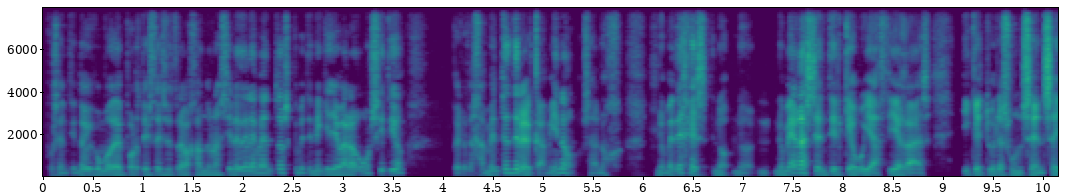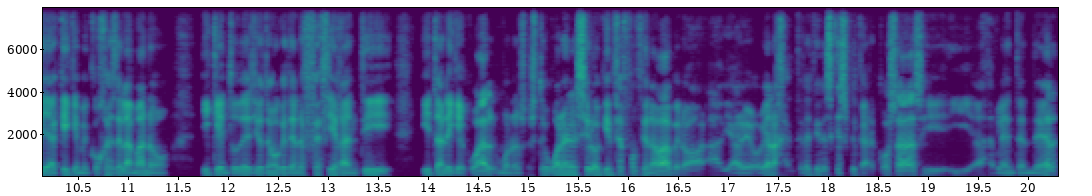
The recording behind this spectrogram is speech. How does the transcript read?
pues entiendo que como deportista estoy trabajando una serie de elementos que me tienen que llevar a algún sitio, pero déjame entender el camino. O sea, no, no me dejes, no, no, no, me hagas sentir que voy a ciegas y que tú eres un sensei aquí que me coges de la mano y que entonces yo tengo que tener fe ciega en ti y tal y que cual. Bueno, esto igual en el siglo XV funcionaba, pero a, día de hoy a la gente le tienes que explicar cosas y, hacerle entender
